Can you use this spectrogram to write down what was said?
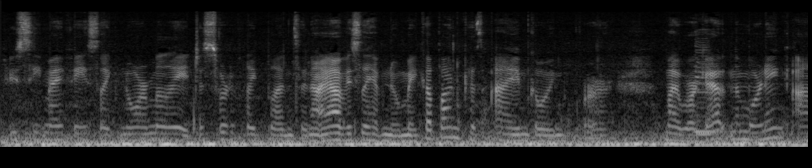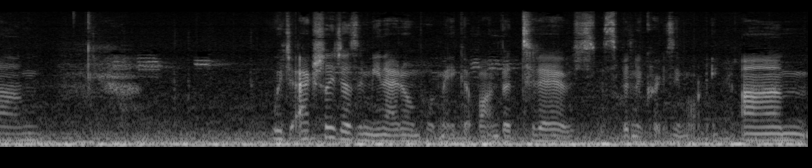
If you see my face like normally, it just sort of like blends in. I obviously have no makeup on because I am going for my workout in the morning. Um, which actually doesn't mean I don't put makeup on, but today was, it's been a crazy morning. Um,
